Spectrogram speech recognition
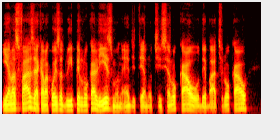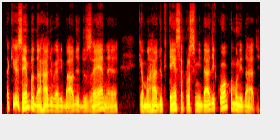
e elas fazem aquela coisa do hiperlocalismo, né, de ter a notícia local, o debate local. Está aqui o exemplo da Rádio Garibaldi do Zé, né, que é uma rádio que tem essa proximidade com a comunidade.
